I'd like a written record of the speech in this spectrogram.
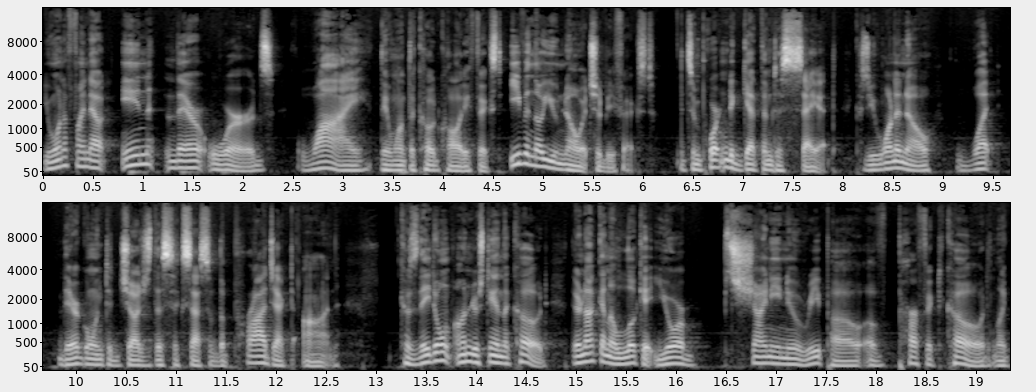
you want to find out in their words why they want the code quality fixed, even though you know it should be fixed. It's important to get them to say it because you want to know what they're going to judge the success of the project on because they don't understand the code. They're not going to look at your shiny new repo of perfect code, like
